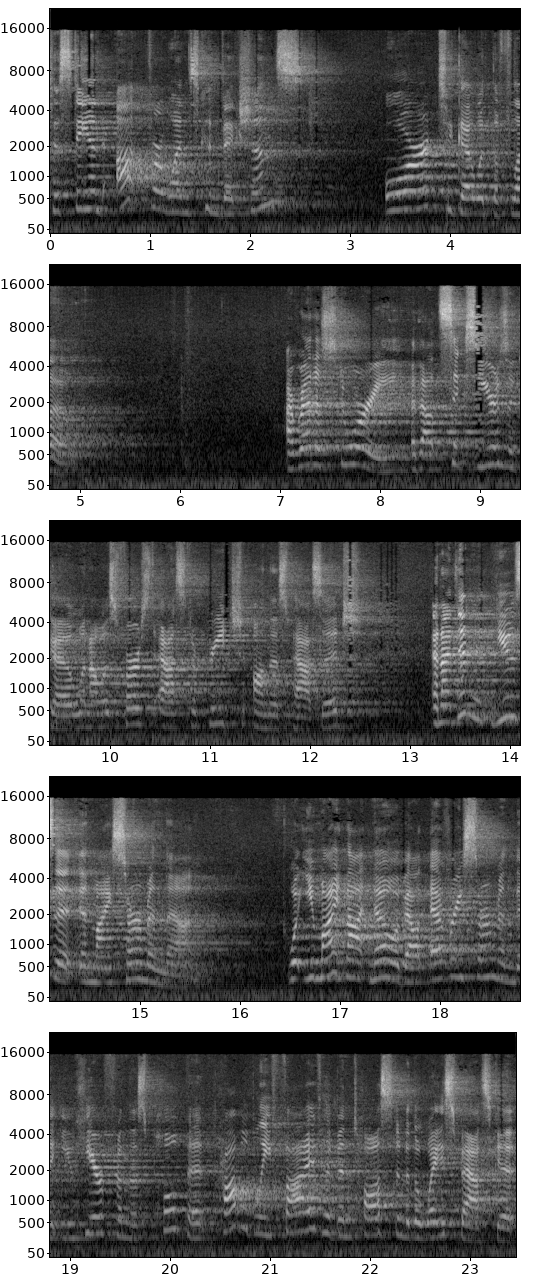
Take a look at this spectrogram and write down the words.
to stand up for one's convictions or to go with the flow. I read a story about six years ago when I was first asked to preach on this passage, and I didn't use it in my sermon then. What you might not know about every sermon that you hear from this pulpit, probably five have been tossed into the wastebasket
